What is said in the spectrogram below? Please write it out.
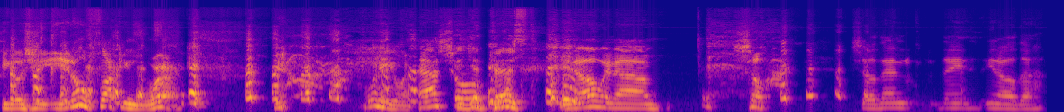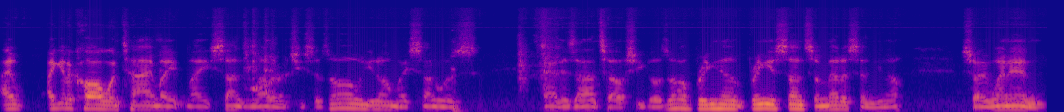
he goes, you, you don't fucking work. what are you, an asshole? You get pissed. you know, and um, so so then they, you know, the I I get a call one time, my my son's mother, and she says, oh, you know, my son was at his aunt's house. She goes, oh, bring him, bring your son some medicine, you know. So I went in.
